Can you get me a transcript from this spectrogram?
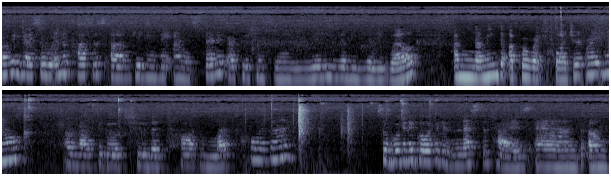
Okay, guys, so we're in the process of giving the anesthetic. Our patient's doing really, really, really well. I'm numbing the upper right quadrant right now. I'm about to go to the top left quadrant. So we're gonna go ahead and anesthetize and, um,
